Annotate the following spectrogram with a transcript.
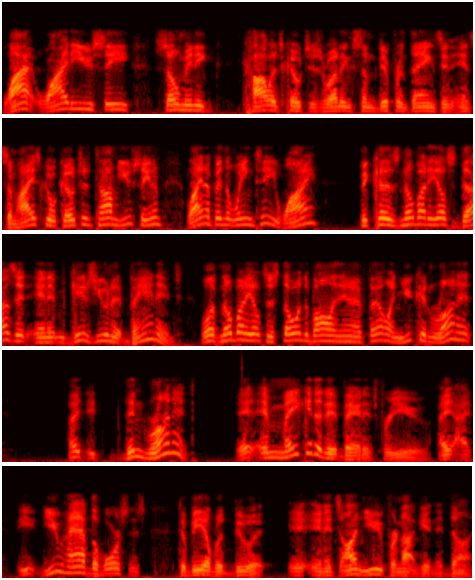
Why why do you see so many college coaches running some different things, and, and some high school coaches? Tom, you've seen them line up in the wing tee. Why? Because nobody else does it, and it gives you an advantage. Well, if nobody else is throwing the ball in the NFL and you can run it, uh, then run it and make it an advantage for you. I, I, you have the horses to be able to do it, and it's on you for not getting it done.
